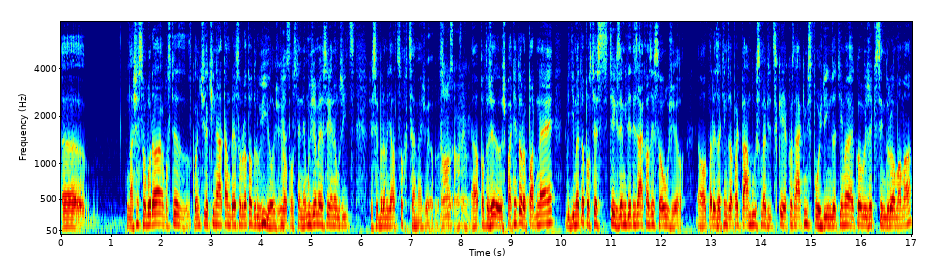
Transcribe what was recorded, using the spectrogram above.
uh, naše svoboda prostě skončí, začíná tam, kde je svoboda toho druhého, že jo? Prostě nemůžeme si jenom říct, že si budeme dělat, co chceme, že jo? Prostě, no, samozřejmě. Jo? Protože špatně to dopadne, vidíme to prostě z těch zemí, kde ty zákazy jsou, že jo? jo? Tady zatím zapať pámbu jsme vždycky jako s nějakým spožděním, zatím jako řekl syndromama,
